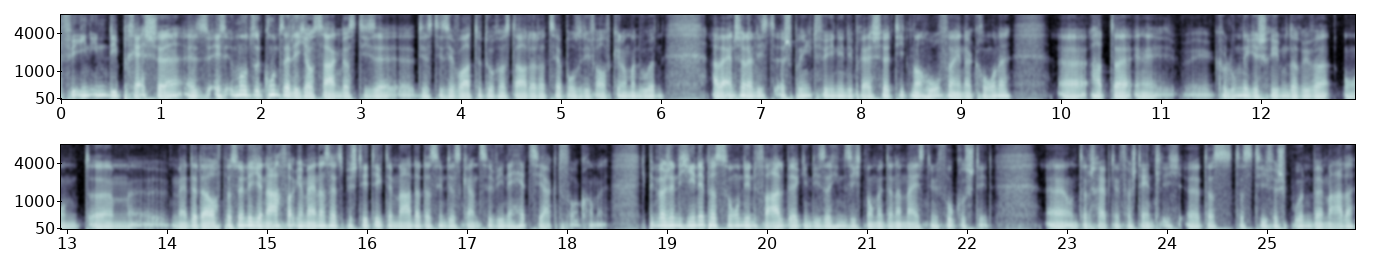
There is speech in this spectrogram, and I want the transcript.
für ihn in die Bresche. Es, es muss grundsätzlich auch sagen, dass diese, äh, dass diese Worte durchaus da oder sehr positiv aufgenommen wurden. Aber ein Journalist äh, springt für ihn in die Bresche. Dietmar Hofer in der Krone äh, hat da eine Kolumne geschrieben darüber und ähm, meinte da auf persönliche Nachfrage meinerseits bestätigte Marder, dass ihm das Ganze wie eine Hetzjagd vorkomme. Ich bin wahrscheinlich jene Person, die in Vorarlberg in dieser Hinsicht momentan am meisten im Fokus steht. und dann schreibt er verständlich, dass das tiefe Spuren bei Marder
